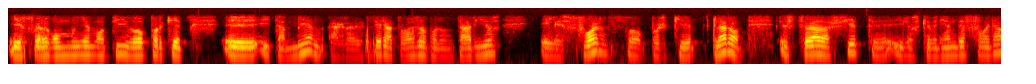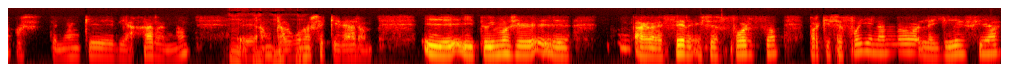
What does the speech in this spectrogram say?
y fue algo muy emotivo porque eh, y también agradecer a todos los voluntarios el esfuerzo porque claro esto era a las siete y los que venían de fuera pues tenían que viajar no eh, aunque algunos se quedaron. Y, y tuvimos eh, agradecer ese esfuerzo porque se fue llenando la iglesia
